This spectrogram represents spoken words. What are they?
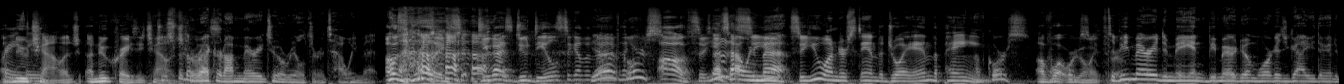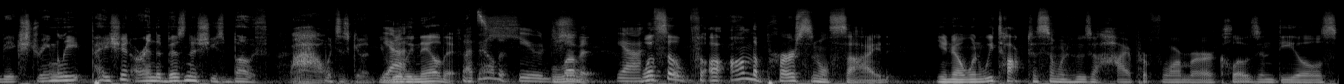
a new challenge, a new crazy challenge. Just for the us. record, I'm married to a realtor. It's how we met. Oh, is it really? So do you guys do deals together? then, Yeah, of course. Oh, so you, That's how we so you- met. so you understand the joy and the pain, Of course. of what we're going through. To be married to me and be married to a mortgage guy, either going to be extremely patient or in the business. She's both. Wow. Which is good. you Yeah. really nailed it. That's nailed it. huge. Love it. Yeah. Well, so f- uh, on the personal side, you know, when we talk to someone who's a high performer, closing deals,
